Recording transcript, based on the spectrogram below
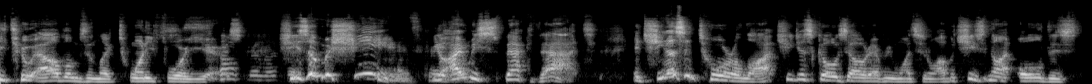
22 albums in like 24 She's years. prolific. She's a machine. You know, I respect that. And she doesn't tour a lot. She just goes out every once in a while, but she's not old as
